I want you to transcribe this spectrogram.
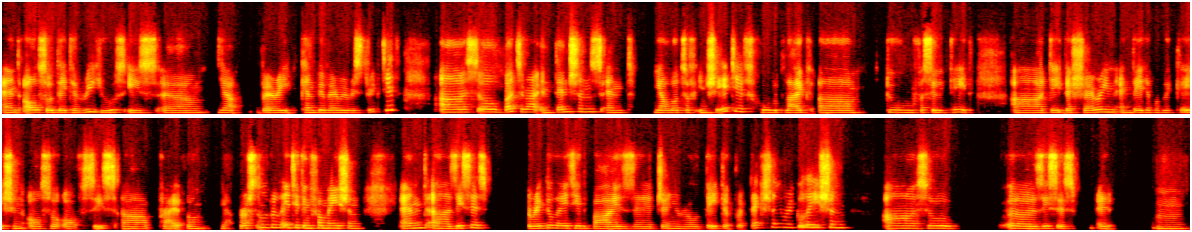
And also data reuse is um, yeah very can be very restricted uh, so but there are intentions and yeah lots of initiatives who would like um, to facilitate uh, data sharing and data publication also of this uh, um, yeah, personal related information and uh, this is regulated by the General Data Protection Regulation. Uh, so uh, this is a, um,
